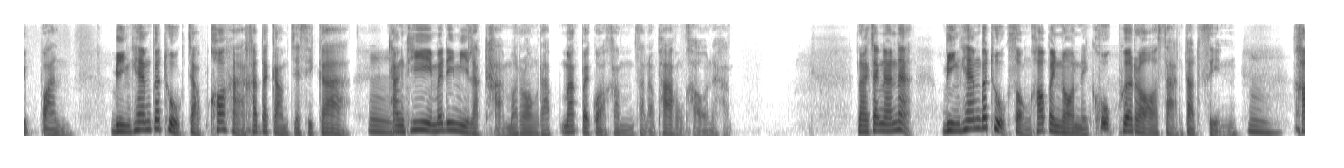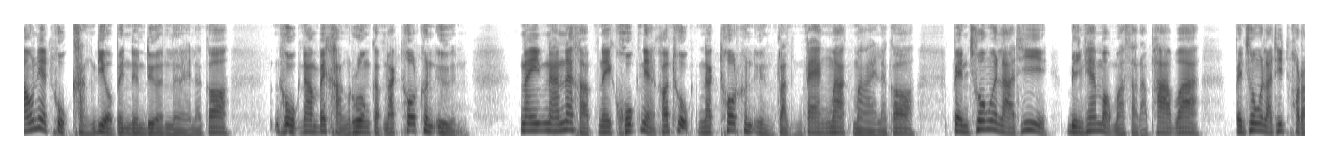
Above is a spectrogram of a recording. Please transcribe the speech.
10 วัน บิงแฮมก็ถูกจับข้อหาฆาตกรรมเจสสิก้าอืมทั้งที่ไม่ได้มีหลักฐานมารองรับมากไปกว่าคำสารภาพของเขานะครับ หลังจากนั้นน่ะ บิงแฮมก็ถูกส่งเข้าไปนอนในคุกเพื่อรอศาลตัดสินอืมเขาเนี่ยถูกขังเดี่ยวเป็นเดือนๆเลย แล้วก็ ถูกนำไปขังรวมกับนักโทษคนอื่น ในนั้นนะครับในคุกเนี่ยเขาถูกนักโทษคนอื่นกลั่นแกล้งมากมาย แล้วก็เป็นช่วงเวลาที่บิงแฮมออกมาสารภาพว่าเป็นช่วงเวลาที่ทร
